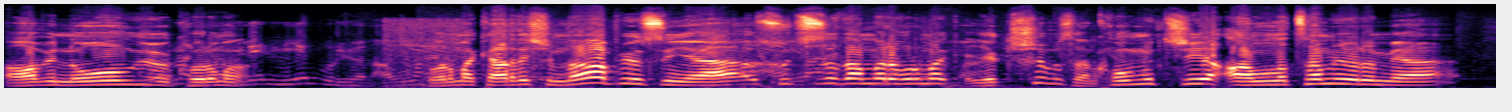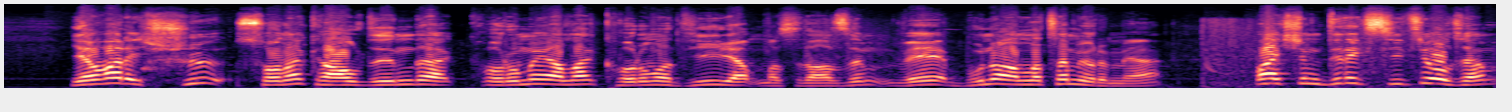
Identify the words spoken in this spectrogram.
Abi ne oluyor koruma? Niye vuruyorsun Allah Koruma kardeşim ne yapıyorsun ya? Suçsuz adamları vurmak yakışıyor mu sana? Komutçuyu anlatamıyorum ya. Ya var ya şu sona kaldığında korumayı alan koruma değil yapması lazım ve bunu anlatamıyorum ya. Bak şimdi direkt CT olacağım.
